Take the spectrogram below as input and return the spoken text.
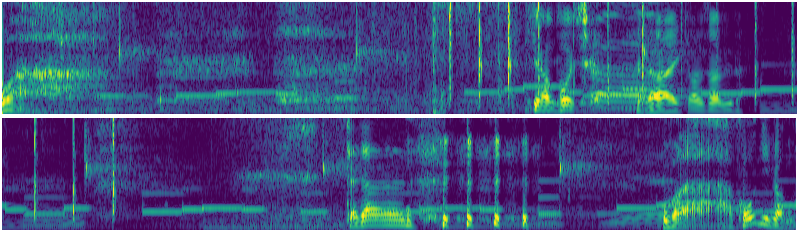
와. 야, 보자. 아이, 감사합니다. 짜잔. 와, 고기가 막.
